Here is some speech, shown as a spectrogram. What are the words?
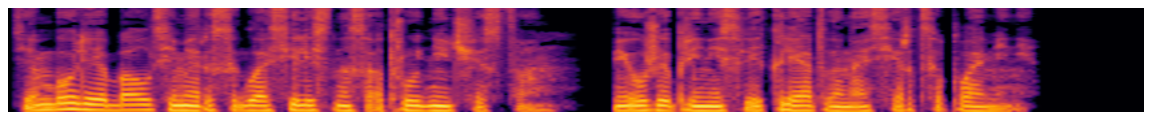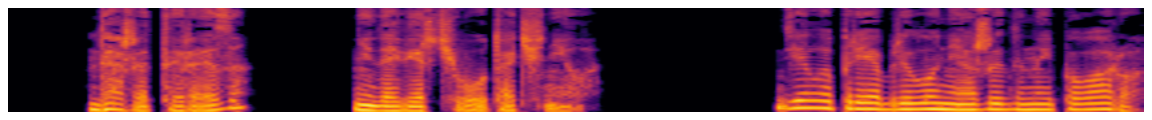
Тем более Балтимеры согласились на сотрудничество и уже принесли клятвы на сердце пламени. «Даже Тереза?» — недоверчиво уточнила. Дело приобрело неожиданный поворот.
